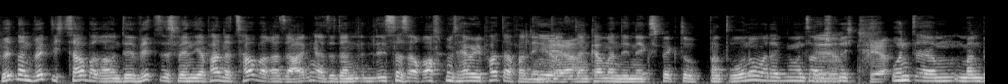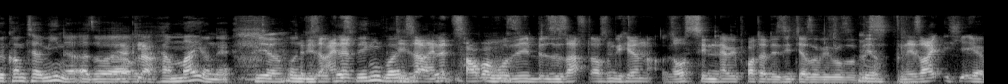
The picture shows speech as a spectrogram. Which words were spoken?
wird man wirklich Zauberer und der Witz ist, wenn Japaner Zauberer sagen, also dann ist das auch oft mit Harry Potter verlinkt. Ja. Also dann kann man den Expecto Patronum oder wie man es ausspricht Ja. und ähm, man bekommt Termine, also äh, Ja, klar. Hermione. Ja. Und Diese äh, eine, deswegen wollen dieser alle- eine Zauber, wo sie Saft aus dem Gehirn rausziehen in Harry Potter, der sieht ja sowieso so bis. Nee, sag ich eher.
